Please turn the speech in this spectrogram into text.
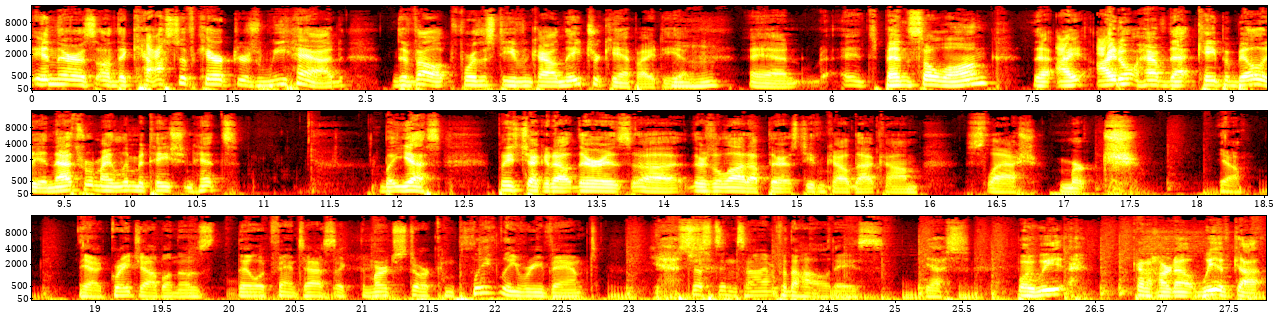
in there is uh, the cast of characters we had developed for the Steve and Kyle Nature Camp idea. Mm-hmm. And it's been so long that I, I don't have that capability. And that's where my limitation hits. But yes, please check it out. There is uh, there's a lot up there at steveandkyle.com slash merch. Yeah. Yeah, great job on those. They look fantastic. The merch store completely revamped Yes. just in time for the holidays. Yes. Boy, we got a hard out. We have got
